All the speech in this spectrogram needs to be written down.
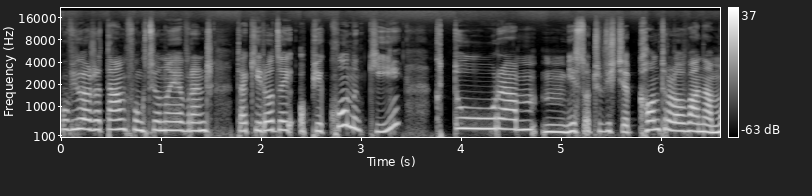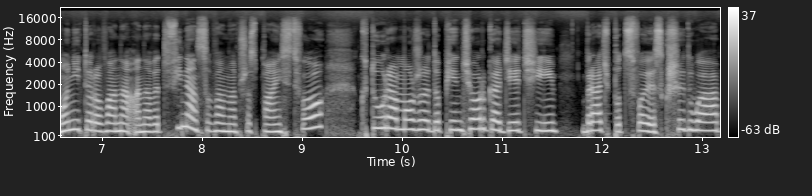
mówiła, że tam funkcjonuje wręcz taki rodzaj opiekunki, która mm, jest oczywiście kontrolowana, monitorowana, a nawet finansowana przez państwo, która może do pięciorga dzieci brać pod swoje skrzydła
